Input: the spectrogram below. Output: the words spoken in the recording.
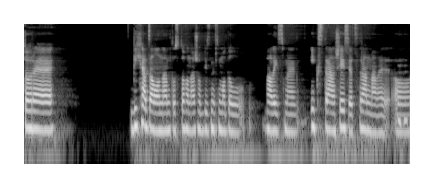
ktoré vychádzalo nám to z toho nášho biznis modelu. Mali sme x strán, 60 strán máme mm-hmm. o, mhm.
